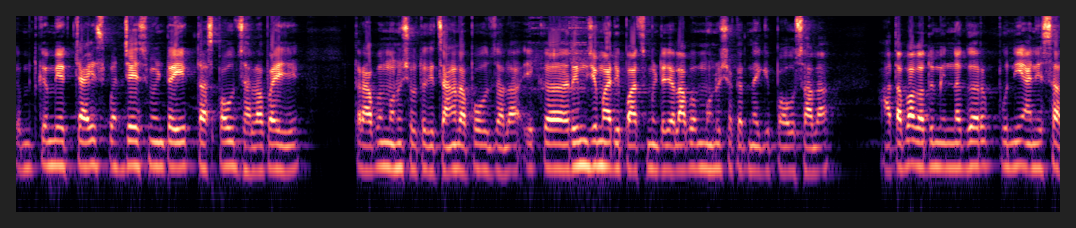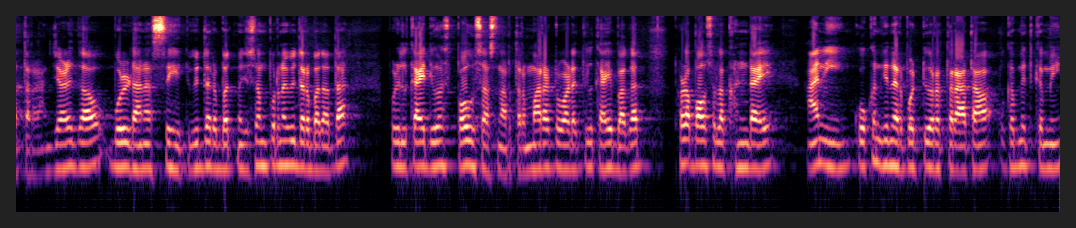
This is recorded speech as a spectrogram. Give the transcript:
कमीत कमी एक चाळीस पंचेचाळीस मिनटं एक तास पाऊस झाला पाहिजे. तर आपण म्हणू शकतो की चांगला पाऊस झाला. एक रिमझिम आली पाच मिनटं ज्याला आपण म्हणू शकत नाही की पाऊस आला. आता बघा तुम्ही नगर पुणे आणि सातारा जळगाव बुलढाणा सहित विदर्भात म्हणजे संपूर्ण विदर्भात आता पुढील काही दिवस पाऊस असणार. तर मराठवाड्यातील काही भागात थोडा पावसाला खंड आहे. आणि कोकण किनारपट्टीवर तर आता कमीत कमी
